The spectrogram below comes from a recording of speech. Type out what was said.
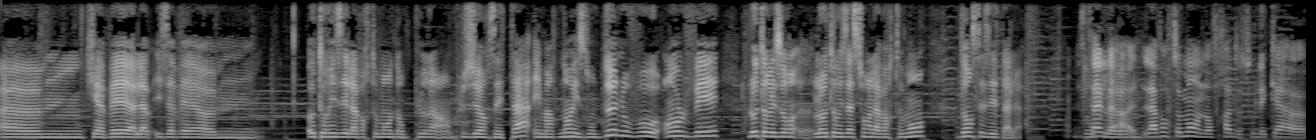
euh, qui avait, ils avaient euh, autorisé l'avortement dans plein, plusieurs États, et maintenant ils ont de nouveau enlevé l'autorisa- l'autorisation à l'avortement dans ces États-là. Euh, l'avortement, on en fera de tous les cas euh,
